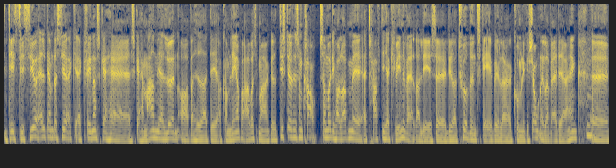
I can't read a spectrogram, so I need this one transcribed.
det? Det siger jo alle dem, der siger, at, at kvinder skal have, skal have meget mere løn og, hvad hedder det, og komme længere på arbejdsmarkedet. De stiller det som krav. Så må de holde op med at træffe de her kvindevalg og læse litteraturvidenskab eller kommunikation eller hvad det er, ikke? Mm. Øh,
